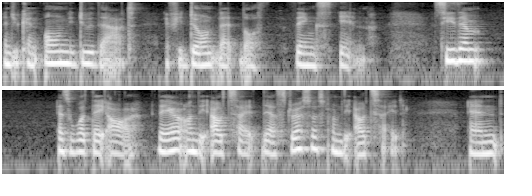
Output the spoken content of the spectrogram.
And you can only do that if you don't let those things in. See them as what they are. They are on the outside, they are stressors from the outside. And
